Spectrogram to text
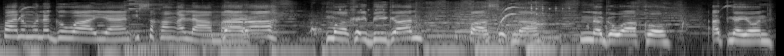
Paano mo nagawa yan? Isa kang alamat. Tara! Mga kaibigan, pasok na. Nagawa ko. At ngayon,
